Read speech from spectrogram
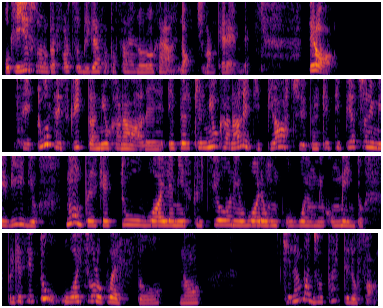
o che io sono per forza obbligata a passare nel loro canale, no, ci mancherebbe. Però se tu sei iscritta al mio canale è perché il mio canale ti piace, perché ti piacciono i miei video, non perché tu vuoi le mie iscrizioni o un, o vuoi un mio commento, perché se tu vuoi solo questo, no? Che la maggior parte lo fa.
